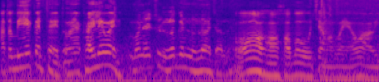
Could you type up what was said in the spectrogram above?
આ તો બે એક જ થાય તો. અહીંયા ખાઈ લેવાય ને? મને એટલું લગ્નનું ના ચાલે. ઓહો હો બહુ ઊંચામાં ભાઈ હવા આવી.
